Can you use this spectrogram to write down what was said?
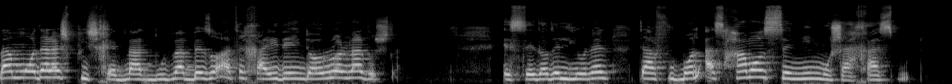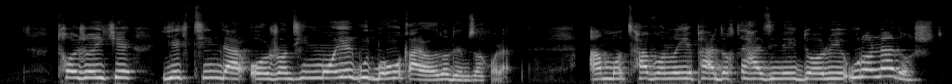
و مادرش پیش خدمت بود و بزاعت خرید این دارو را نداشتند. استعداد لیونل در فوتبال از همان سنین مشخص بود. تا جایی که یک تیم در آرژانتین مایل بود با او قرارداد امضا کند. اما توانایی پرداخت هزینه داروی او را نداشت.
